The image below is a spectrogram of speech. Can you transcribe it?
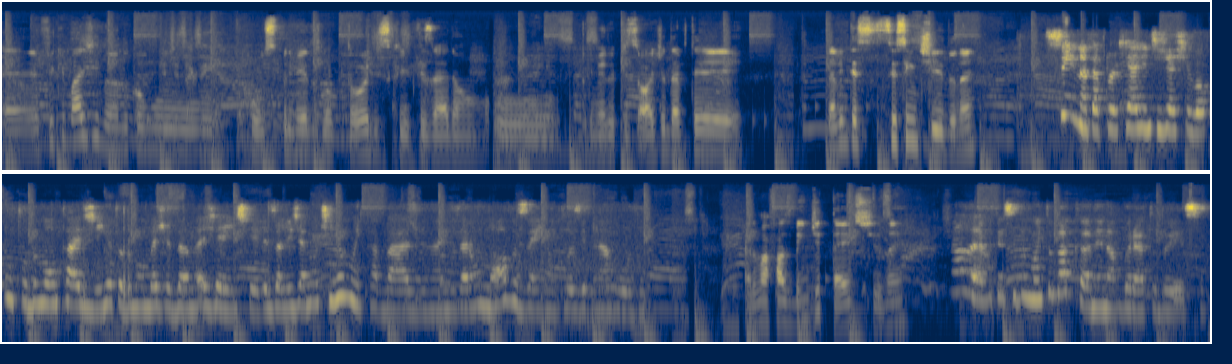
É, eu fico imaginando como os primeiros locutores que fizeram o primeiro episódio devem ter, devem ter se sentido, né? Sim, até porque a gente já chegou com tudo montadinho, todo mundo ajudando a gente. Eles ali já não tinham muita base, né? Eles eram novos ainda, inclusive, na Ruby. Era uma fase bem de teste, né? Não, deve ter sido muito bacana inaugurar tudo isso.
